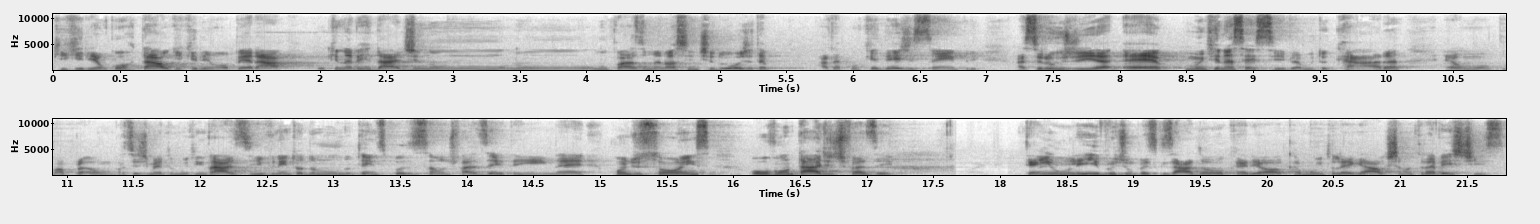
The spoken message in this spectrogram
que queriam cortar, ou que queriam operar, o que na verdade não, não, não faz o menor sentido hoje, até até porque desde sempre a cirurgia é muito inacessível, é muito cara, é um, uma, um procedimento muito invasivo nem todo mundo tem disposição de fazer, tem né, condições ou vontade de fazer. Tem um livro de um pesquisador carioca muito legal que chama Travestis.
